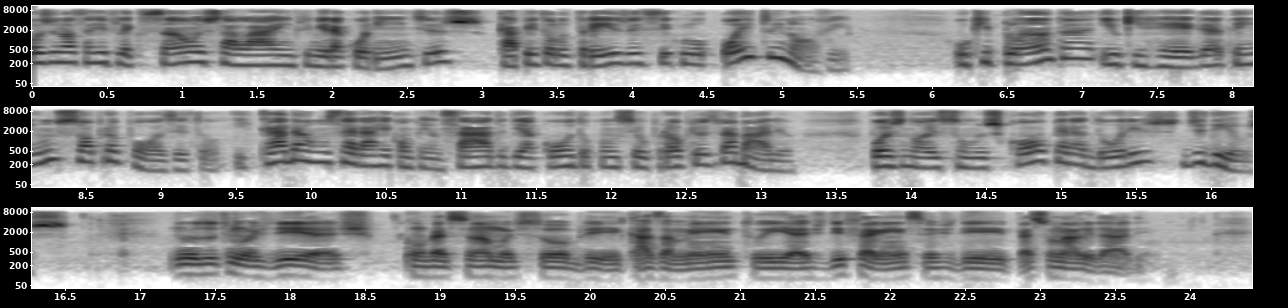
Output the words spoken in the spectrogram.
Hoje nossa reflexão está lá em 1 Coríntios, capítulo 3, versículo 8 e 9. O que planta e o que rega tem um só propósito, e cada um será recompensado de acordo com o seu próprio trabalho, pois nós somos cooperadores de Deus. Nos últimos dias, conversamos sobre casamento e as diferenças de personalidade.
